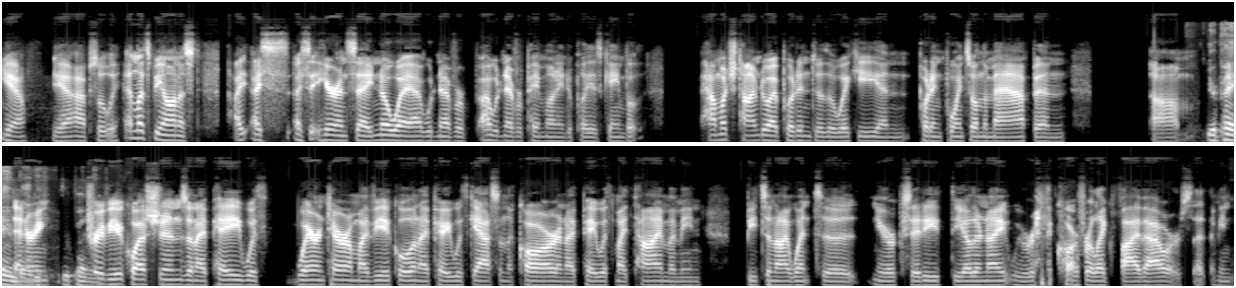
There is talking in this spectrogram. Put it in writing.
Yeah yeah, absolutely. And let's be honest, I, I, I sit here and say, no way, I would never, I would never pay money to play this game. But how much time do I put into the wiki and putting points on the map and um, you're paying entering You're paying. trivia questions and I pay with wear and tear on my vehicle and I pay with gas in the car and I pay with my time. I mean, Beats and I went to New York City the other night. We were in the car for like five hours. That I mean,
